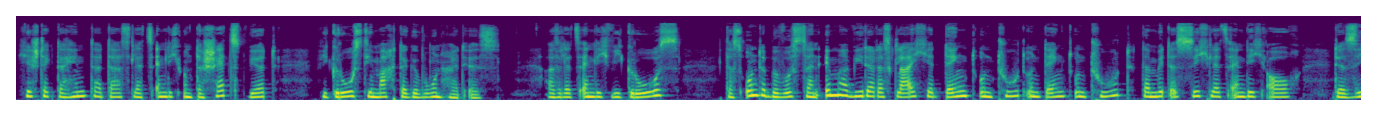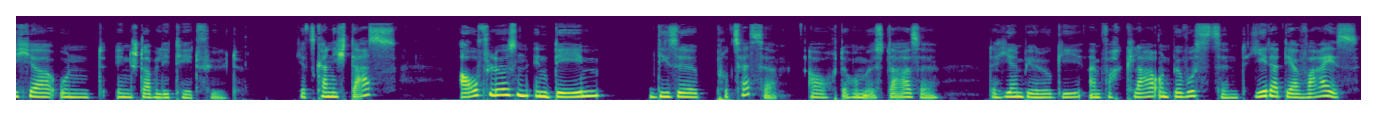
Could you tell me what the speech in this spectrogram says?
Hier steckt dahinter, dass letztendlich unterschätzt wird, wie groß die Macht der Gewohnheit ist. Also letztendlich wie groß das Unterbewusstsein immer wieder das Gleiche denkt und tut und denkt und tut, damit es sich letztendlich auch der sicher und in Stabilität fühlt. Jetzt kann ich das auflösen, indem diese Prozesse, auch der Homöostase, der Hirnbiologie einfach klar und bewusst sind. Jeder, der weiß,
